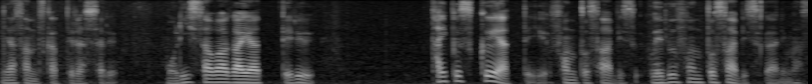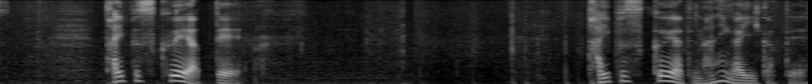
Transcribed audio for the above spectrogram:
皆さん使ってらっしゃる森沢がやってるタイプスクエアっていうフォントサービスウェブフォントサービスがあります。タイプスクエアってタイプスクエアって何がいいかって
